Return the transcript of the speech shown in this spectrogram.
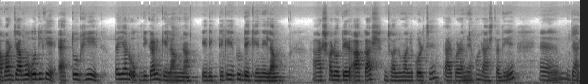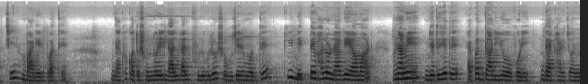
আবার যাব ওদিকে, এত ভিড়। তাই আর আর গেলাম না। এদিক থেকে একটু দেখে নিলাম। আর শরতের আকাশ ঝলমল করছে। তারপর আমি এখন রাস্তা দিয়ে যাচ্ছি বাড়ির পথে। দেখো কত সুন্দর এই লাল লাল ফুলগুলো সবুজের মধ্যে। কি দেখতে ভালো লাগে আমার। মানে আমি যেতে যেতে একবার দাঁড়িয়েও পড়ি দেখার জন্য।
